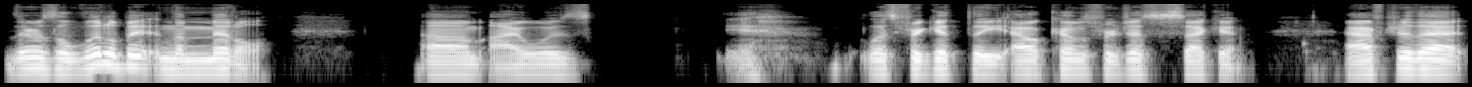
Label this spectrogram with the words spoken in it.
there was a little bit in the middle. Um i was yeah, let's forget the outcomes for just a second. After that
